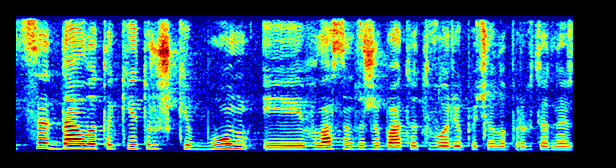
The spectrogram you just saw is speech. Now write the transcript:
це дало такий трошки бум, і власне дуже багато творів почало приходити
